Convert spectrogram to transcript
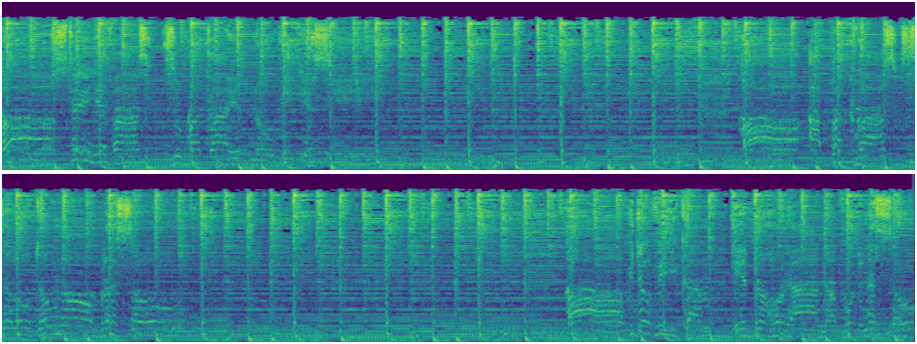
A stejně vás zubatá jednou vyděsí. A, a pak vás celou tou noblesou A kdo ví kam jednoho rána odnesou,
